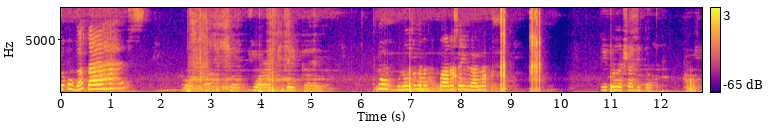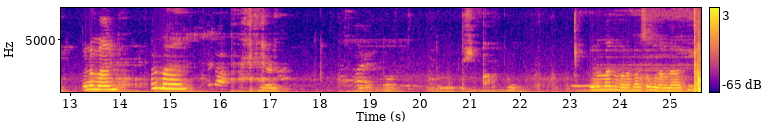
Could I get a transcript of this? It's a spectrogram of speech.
choco gatas! So birthday ka. Ito, bulong ka naman para sa ilanat. Dito na siya, dito. Ito naman, alaman. Ayan. Ito. Ito naman to. Ito naman, ang mga baso, walang nakikita.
